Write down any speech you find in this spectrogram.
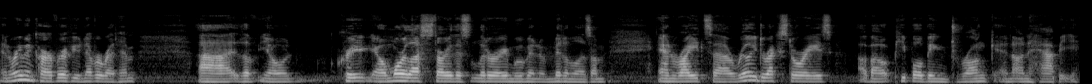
And Raymond Carver, if you've never read him, uh, the, you know, create, you know, more or less started this literary movement of minimalism, and writes uh, really direct stories about people being drunk and unhappy,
